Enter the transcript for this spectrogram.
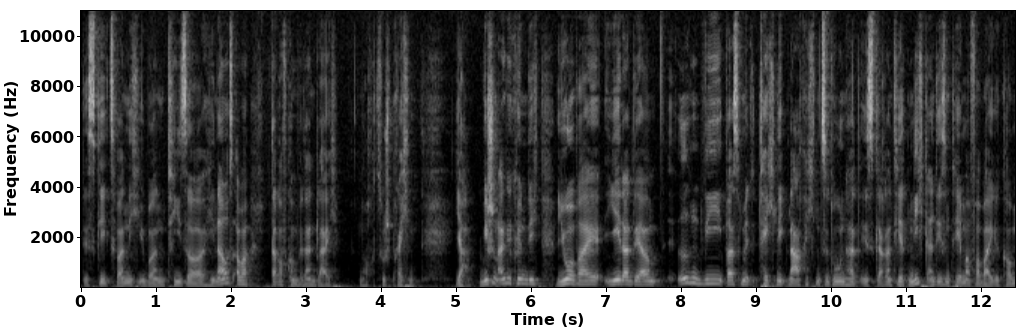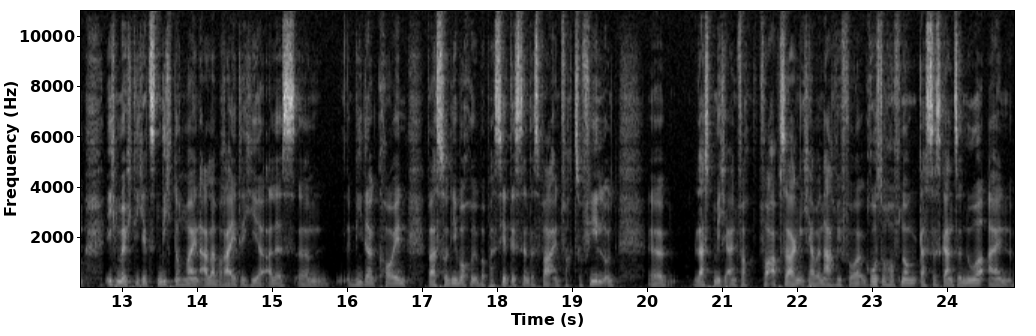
Das geht zwar nicht über einen Teaser hinaus, aber darauf kommen wir dann gleich noch zu sprechen. Ja, wie schon angekündigt, Huawei, jeder, der irgendwie was mit Technik-Nachrichten zu tun hat, ist garantiert nicht an diesem Thema vorbeigekommen. Ich möchte jetzt nicht nochmal in aller Breite hier alles ähm, wiedercoin, was so die Woche über passiert ist, denn das war einfach zu viel und äh, lasst mich einfach vorab sagen, ich habe nach wie vor große Hoffnung, dass das Ganze nur ein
